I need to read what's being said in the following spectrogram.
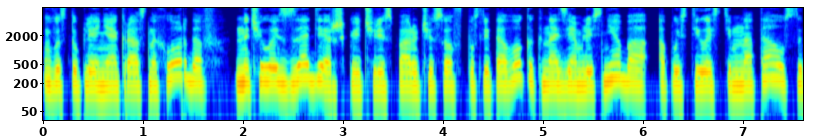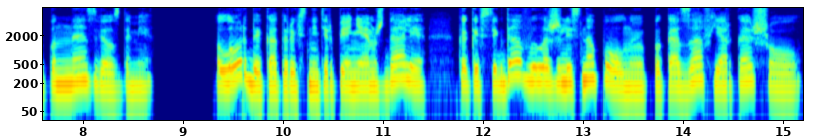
Выступление красных лордов началось с задержкой через пару часов после того, как на землю с неба опустилась темнота, усыпанная звездами. Лорды, которых с нетерпением ждали, как и всегда, выложились на полную, показав яркое шоу.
